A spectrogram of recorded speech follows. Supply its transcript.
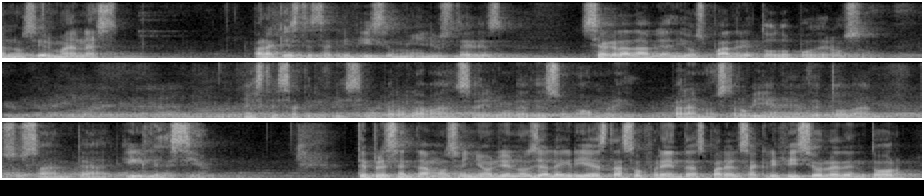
Hermanos y hermanas para que este sacrificio mío de ustedes sea agradable a Dios Padre Todopoderoso. Este sacrificio para alabanza y gloria de su nombre, para nuestro bien y el de toda su santa iglesia. Te presentamos, Señor, llenos de alegría estas ofrendas para el sacrificio redentor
